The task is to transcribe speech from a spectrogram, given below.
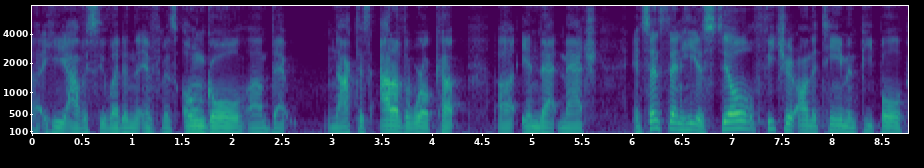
Uh, he obviously led in the infamous own goal um, that knocked us out of the World Cup uh, in that match. And since then, he is still featured on the team, and people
